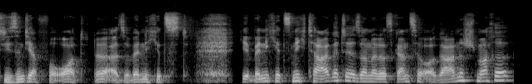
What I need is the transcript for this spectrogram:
die sind ja vor Ort. Ne? Also wenn ich jetzt, wenn ich jetzt nicht targete, sondern das Ganze organisch mache,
